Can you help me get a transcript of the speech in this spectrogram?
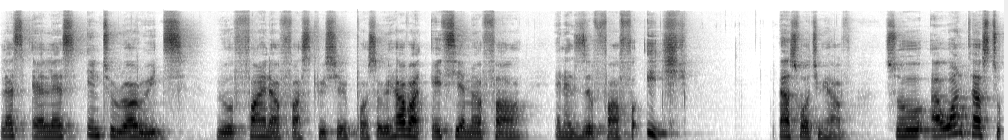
Let's ls into raw reads. We will find our FastQC report. So we have an HTML file and a zip file for each. That's what we have. So I want us to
